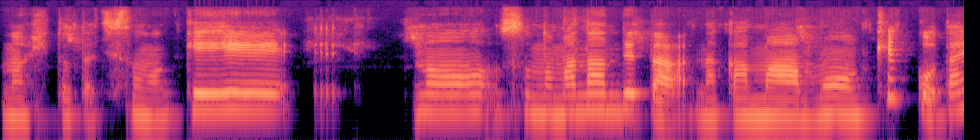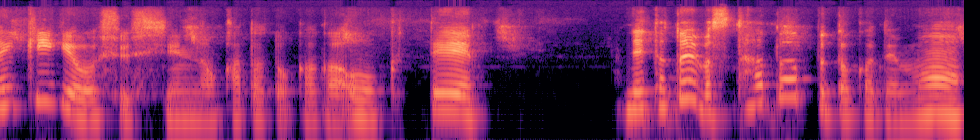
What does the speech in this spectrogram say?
の人たち、その経営のその学んでた仲間も結構大企業出身の方とかが多くて、で例えばスタートアップとかでも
